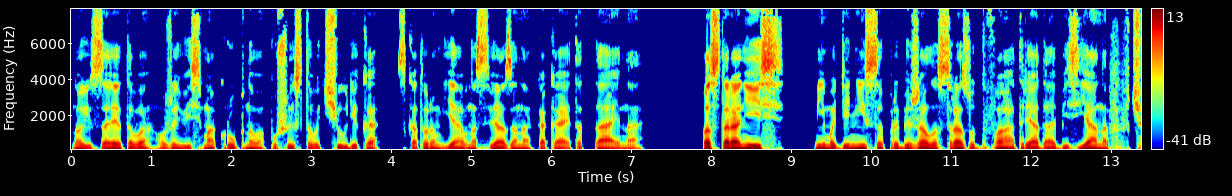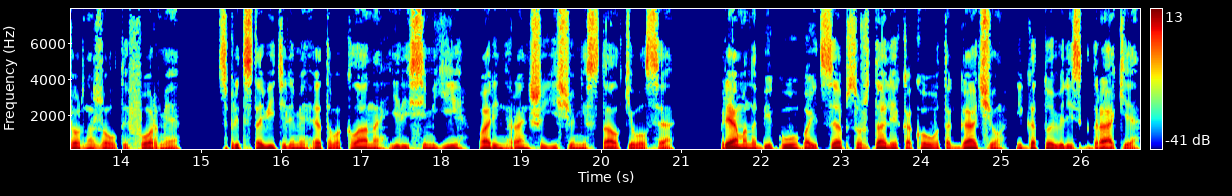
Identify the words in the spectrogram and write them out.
но из-за этого уже весьма крупного пушистого чудика, с которым явно связана какая-то тайна. «Посторонись!» Мимо Дениса пробежало сразу два отряда обезьянов в черно-желтой форме. С представителями этого клана или семьи парень раньше еще не сталкивался. Прямо на бегу бойцы обсуждали какого-то гачу и готовились к драке.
